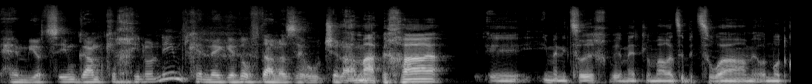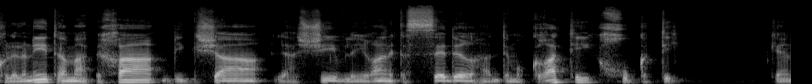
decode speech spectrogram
הם יוצאים גם כחילונים כנגד אובדן הזהות שלנו. המהפכה אה, אם אני צריך באמת לומר את זה בצורה מאוד מאוד כוללנית, המהפכה ביקשה להשיב לאיראן את הסדר הדמוקרטי-חוקתי, כן?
